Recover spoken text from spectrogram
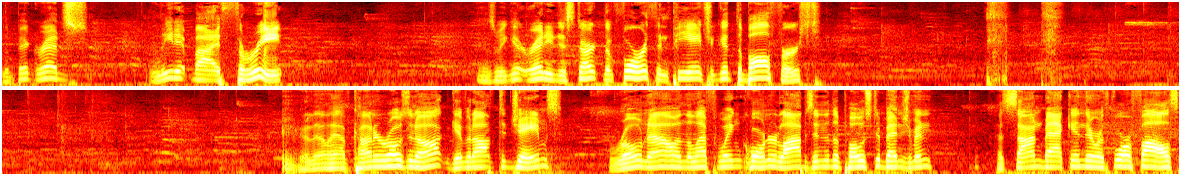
The Big Reds lead it by three. As we get ready to start the fourth, and PH will get the ball first. And they'll have Connor Rosenau give it off to James. Rowe now in the left wing corner, lobs into the post to Benjamin. Hassan back in there with four fouls.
